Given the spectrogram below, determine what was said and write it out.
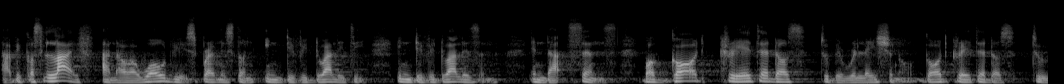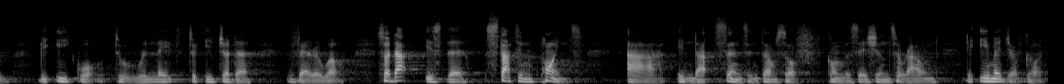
Uh, because life and our worldview is premised on individuality, individualism in that sense. But God created us to be relational. God created us to be equal, to relate to each other very well. So that is the starting point uh, in that sense, in terms of conversations around the image of God.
